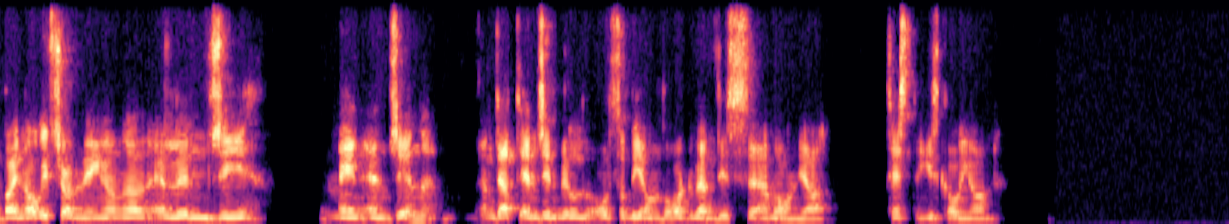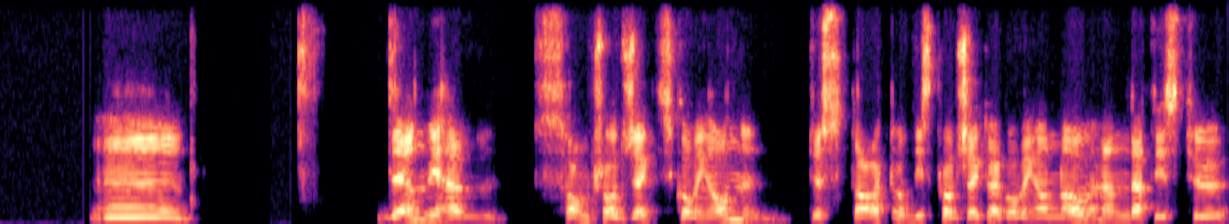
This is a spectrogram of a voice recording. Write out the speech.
By now it's running on an LNG main engine, and that engine will also be on board when this ammonia testing is going on. Uh, then we have some projects going on. The start of this project are going on now, and that is to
